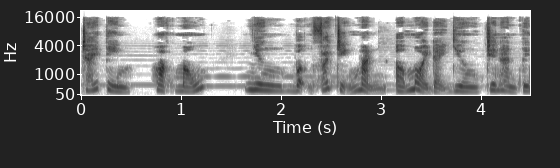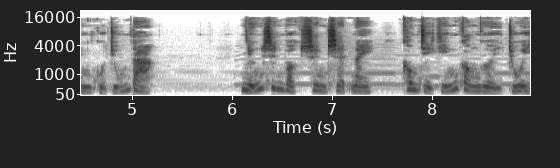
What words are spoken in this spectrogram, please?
trái tim hoặc máu nhưng vẫn phát triển mạnh ở mọi đại dương trên hành tinh của chúng ta. Những sinh vật sinh sệt này không chỉ khiến con người chú ý,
